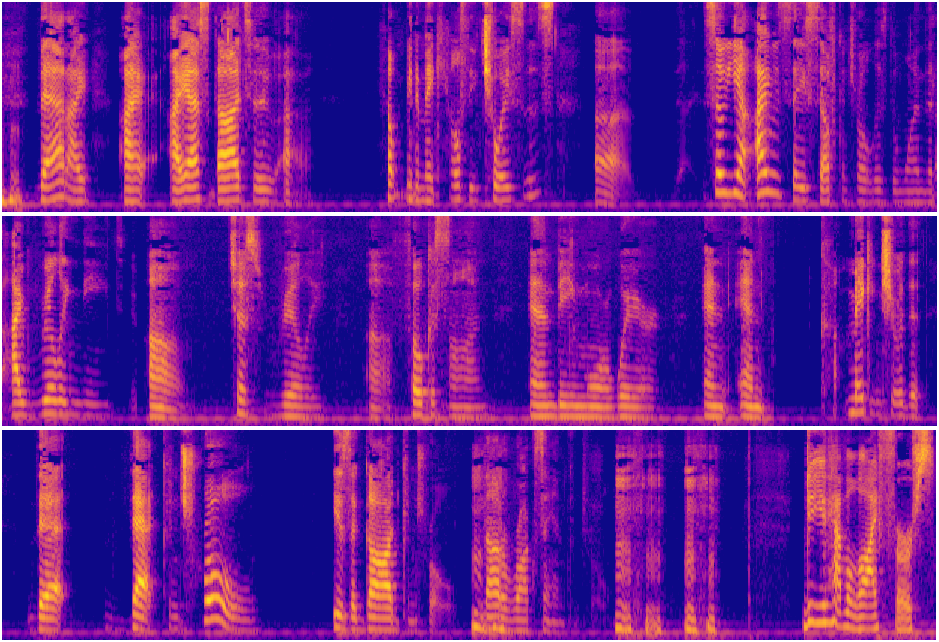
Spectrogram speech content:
Mm-hmm. that. I I I ask God to uh, help me to make healthy choices. Uh, so yeah, I would say self control is the one that I really need to um, just really uh, focus on and being more aware and and c- making sure that that that control is a God control, mm-hmm. not a Roxanne control. Mm-hmm. Mm-hmm. Do you have a life verse?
